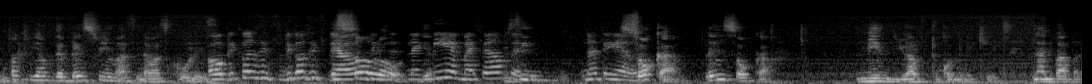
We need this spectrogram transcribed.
In fact, we have the best swimmers in our school. Is Oh, because it's because it's their own Solo, business. Like yeah. me and myself You and see, nothing else. Soccer, playing soccer means you have to communicate non-verbal.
